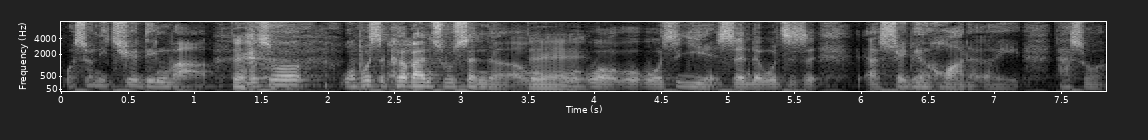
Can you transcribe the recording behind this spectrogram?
我说你确定吗？我说我不是科班出身的，我我我我我是野生的，我只是呃随便画的而已。他说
